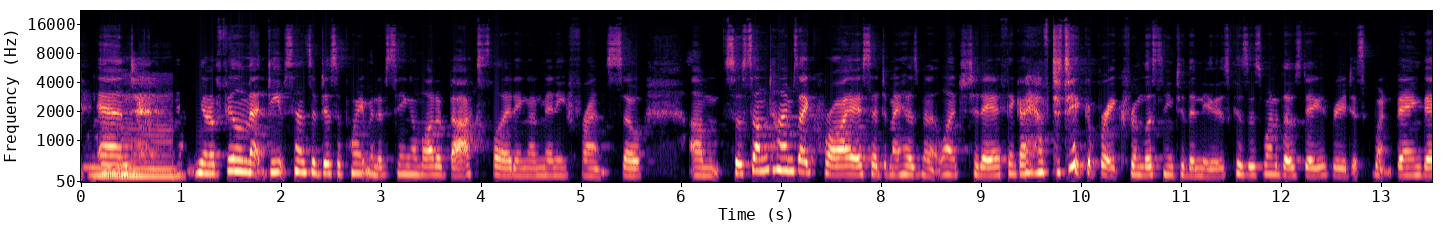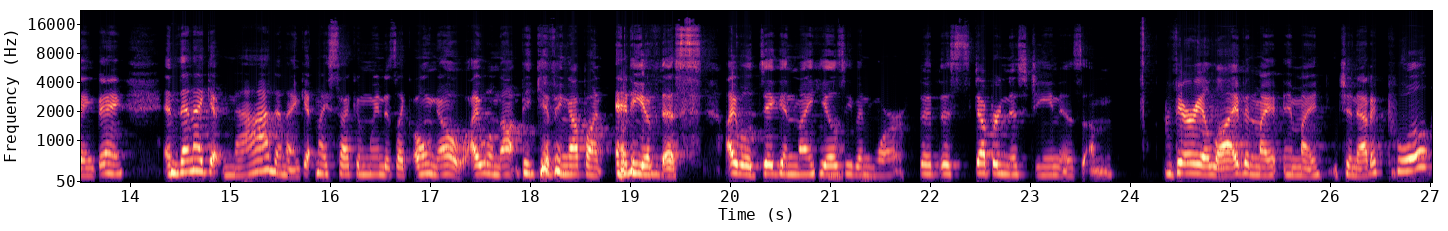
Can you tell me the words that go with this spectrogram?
Mm. and you know feeling that deep sense of disappointment of seeing a lot of backsliding on many fronts. So um, so sometimes i cry. I said to my husband at lunch today i think i have to take a break from listening to the news because it's one of those days where you just went bang bang bang. And then i get mad and i get my second wind. It's like oh no i will not be giving up on any of this. I will dig in my heels even more. The, the stubbornness gene is um very alive in my in my genetic pool.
